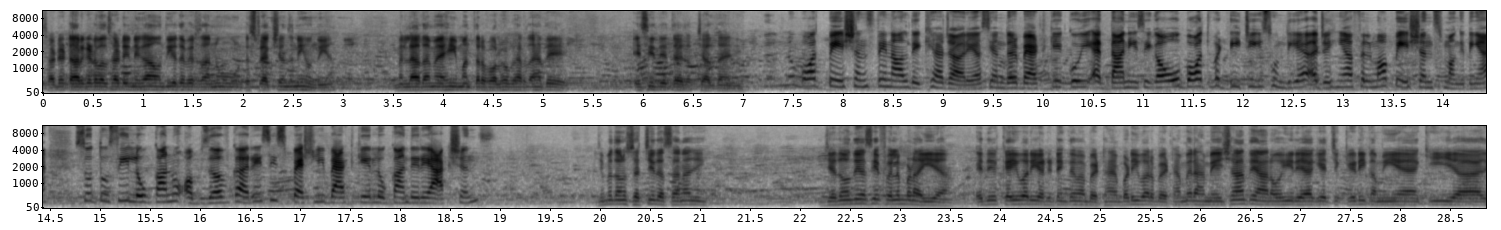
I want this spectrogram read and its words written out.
ਸਾਡੇ ਟਾਰਗੇਟ ਵੱਲ ਸਾਡੀ ਨਿਗਾਹ ਹੁੰਦੀ ਹੈ ਤਾਂ ਫਿਰ ਸਾਨੂੰ ਡਿਸਟਰੈਕਸ਼ਨਸ ਨਹੀਂ ਹੁੰਦੀਆਂ। ਮੈਨੂੰ ਲੱਗਦਾ ਮੈਂ ਇਹੀ ਮੰਤਰ ਫੋਲੋ ਕਰਦਾ ਹਾਂ ਤੇ ਇਸੇ ਦੇ ਤਹਿਤ ਚੱਲਦਾ ਹਾਂ ਜੀ। ਨੂੰ ਬਹੁਤ ਪੇਸ਼ੈਂਸ ਦੇ ਨਾਲ ਦੇਖਿਆ ਜਾ ਰਿਹਾ ਸੀ, ਅੰਦਰ ਬੈਠ ਕੇ ਕੋਈ ਐਦਾਂ ਨਹੀਂ ਸੀਗਾ। ਉਹ ਬਹੁਤ ਵੱਡੀ ਚੀਜ਼ ਹੁੰਦੀ ਹੈ, ਅਜਿਹੀਆਂ ਫਿਲਮਾਂ ਪੇਸ਼ੈਂਸ ਮੰਗਦੀਆਂ। ਸੋ ਤੁਸੀਂ ਲੋਕਾਂ ਨੂੰ ਆਬਜ਼ਰਵ ਕਰ ਰਹੇ ਸੀ ਸਪੈਸ਼ਲੀ ਬੈਠ ਕੇ ਲੋਕਾਂ ਦੇ ਰਿਐਕਸ਼ਨਸ ਜਿਵੇਂ ਤੁਹਾਨੂੰ ਸੱਚੀ ਦੱਸਾਂ ਨਾ ਜੀ, ਜਦੋਂ ਦੀ ਅਸੀਂ ਇਹ ਫਿਲਮ ਬਣਾਈ ਆ, ਇਹਦੇ ਕਈ ਵਾਰੀ ਐਡੀਟਿੰਗ ਤੇ ਮੈਂ ਬੈਠਾ ਹਾਂ, ਬੜੀ ਵਾਰ ਬੈਠਾ ਮੇਰਾ ਹਮੇਸ਼ਾ ਧਿਆਨ ਉਹੀ ਰਿਹਾ ਕਿ ਇਹ ਚ ਕਿਹੜੀ ਕਮੀ ਹੈ, ਕੀ ਆ,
